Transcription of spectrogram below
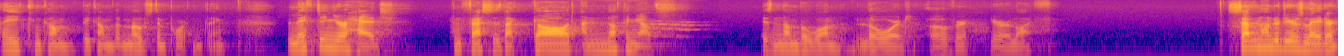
They can come, become the most important thing. Lifting your head confesses that God and nothing else is number one Lord over your life. 700 years later,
